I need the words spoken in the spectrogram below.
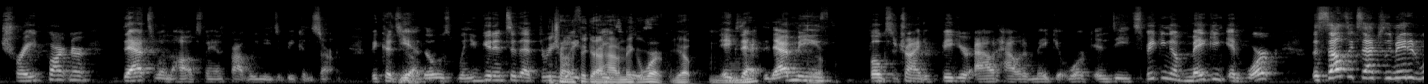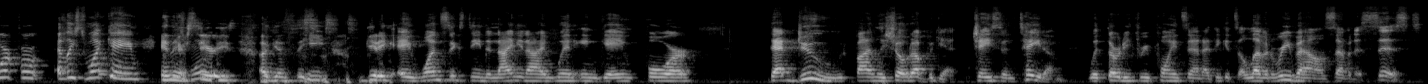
trade partner, that's when the Hawks fans probably need to be concerned. Because yeah, yeah those when you get into that three, trying to figure out how to make it work. Yep, mm-hmm. exactly. That means yep. folks are trying to figure out how to make it work. Indeed, speaking of making it work, the Celtics actually made it work for at least one game in their series against the Heat, getting a 116 to 99 win in game four. That dude finally showed up again, Jayson Tatum, with 33 points and I think it's 11 rebounds, seven assists,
